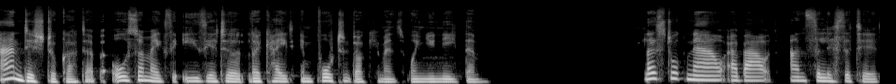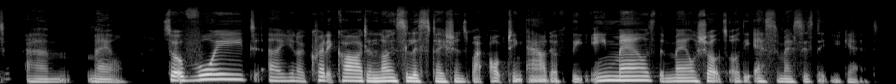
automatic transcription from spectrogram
and digital clutter, but also makes it easier to locate important documents when you need them. Let's talk now about unsolicited um, mail. So avoid, uh, you know, credit card and loan solicitations by opting out of the emails, the mail shots, or the SMSs that you get.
